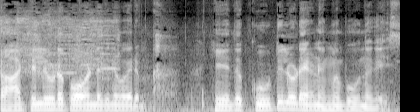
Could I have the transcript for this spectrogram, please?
കാട്ടിലൂടെ പോകേണ്ടതിന് പകരം ഏത് കൂട്ടിലൂടെയാണ് നിങ്ങൾ പോകുന്നത് ഗൈസ്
